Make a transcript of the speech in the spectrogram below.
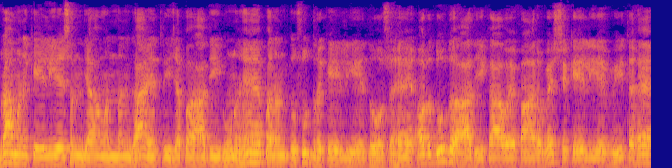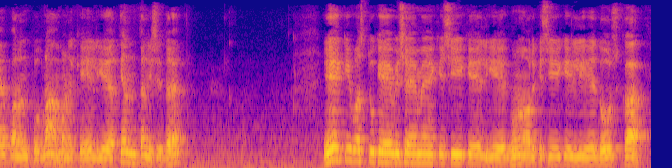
ब्राह्मण के लिए संध्या, वंदन, गायत्री, जप आदि गुण है, परंतु शूद्र के लिए दोष है और दूध आदि का व्यापार वैश्य के लिए विहित है, परंतु ब्राह्मण के लिए अत्यंत निषिद्ध है। एक ही वस्तु के विषय में किसी के लिए गुण और किसी के लिए दोष का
